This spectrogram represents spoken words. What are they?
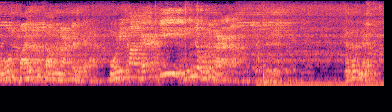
உன் பருப்பு தமிழ்நாட்டில் வேற. மொழிக்காக கேரண்டி ஒன்று நடக்காது. அதுதான் நிலம்.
